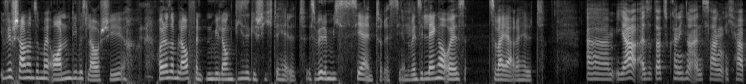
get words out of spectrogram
Wir schauen uns einmal an, liebes Lauschi, heute uns am Laufenden, wie lange diese Geschichte hält. Es würde mich sehr interessieren, wenn sie länger als zwei Jahre hält. Ähm, ja, also dazu kann ich nur eins sagen. Ich habe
